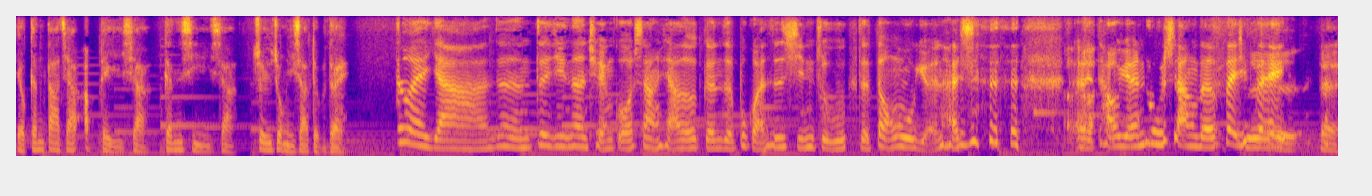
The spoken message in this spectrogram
要跟大家 update 一下，更新一下，追踪一下，对不对？对呀，这最近那全国上下都跟着，不管是新竹的动物园，还是 呃桃园路上的狒狒，对，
